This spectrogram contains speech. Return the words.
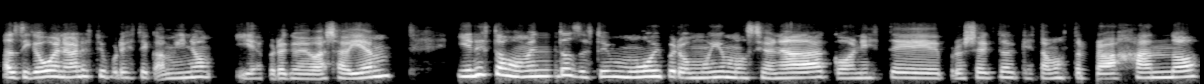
Así que bueno, ahora estoy por este camino y espero que me vaya bien. Y en estos momentos estoy muy, pero muy emocionada con este proyecto en el que estamos trabajando,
